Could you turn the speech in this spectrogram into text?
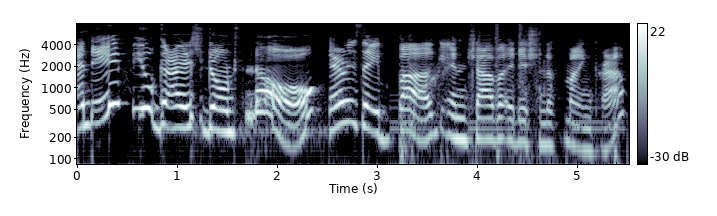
And if you guys don't know, there is a bug in Java edition of Minecraft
